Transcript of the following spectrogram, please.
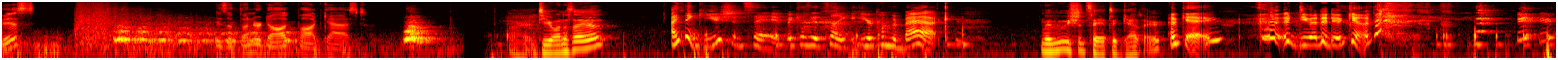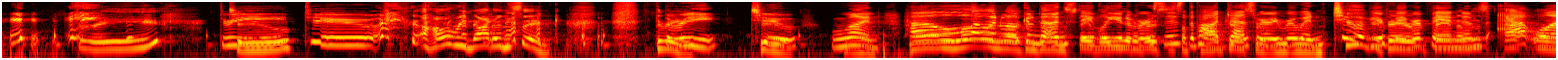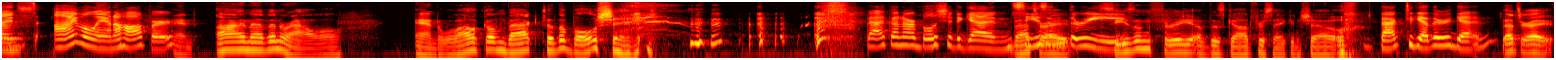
This is a ThunderDog podcast. All right. Do you want to say it? I think you should say it because it's like you're coming back. Maybe we should say it together. Okay. do you want to do a count? Three. Three, Two. two, How are we not in sync? three, two, one. Hello and welcome to Unstable Universes, the podcast where we ruin two of your favorite fandoms at once. I'm Alanna Hopper. And I'm Evan Rowell. And welcome back to the bullshit. Back on our bullshit again. That's Season right. three. Season three of this godforsaken show. Back together again That's right.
